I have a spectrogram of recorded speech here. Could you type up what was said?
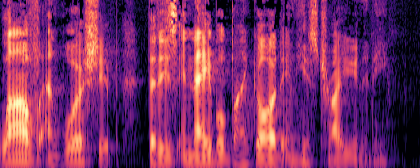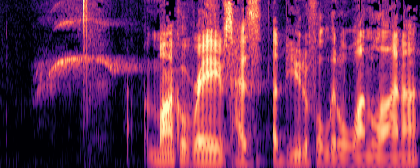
Love and worship that is enabled by God in His triunity. Michael Reeves has a beautiful little one liner.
